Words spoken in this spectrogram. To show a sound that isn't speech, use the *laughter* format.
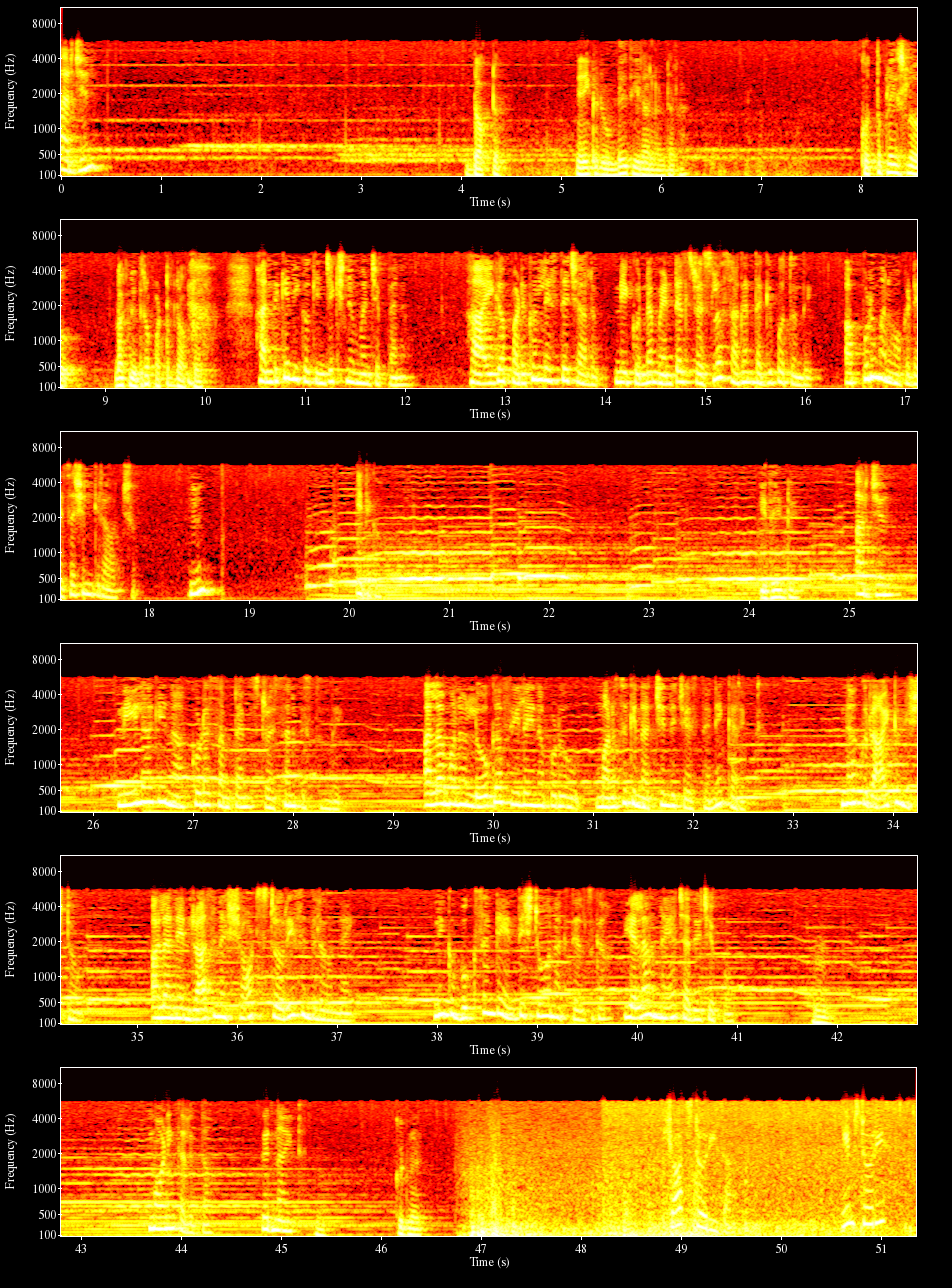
Arjun? Doctor నేను ఇక్కడ ఉండే తీరాలంటారా? కొత్త ప్లేస్లో నాకు నిద్ర పట్టదు డాక్టర్. *laughs* అందుకే నీకు ఒక ఇంజెక్షన్ ఇవ్వమని చెప్పాను. హాయిగా పడుకొని లేస్తే చాలు. నీకున్న మెంటల్ స్ట్రెస్లో సగం తగ్గిపోతుంది. అప్పుడు మనం ఒక డెసిషన్కి రావచ్చు? ఇదిగో. ఇదేంటి? అర్జున్ నీలాగే నాకు కూడా సమ్టైమ్స్ స్ట్రెస్ అనిపిస్తుంది. అలా మనం లోగా ఫీల్ అయినప్పుడు మనసుకి నచ్చింది చేస్తేనే కరెక్ట్. నాకు రాయటం ఇష్టం. అలా నేను రాసిన షార్ట్ స్టోరీస్ ఇందులో ఉన్నాయి. నీకు బుక్స్ అంటే ఎంత ఇష్టమో నాకు తెలుసుగా. ఎలా ఉన్నాయో చదివి చెప్పు. మార్నింగ్ కలుద్దాం. Good night. Good night. Short స్టోరీసా? ఏం స్టోరీస్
